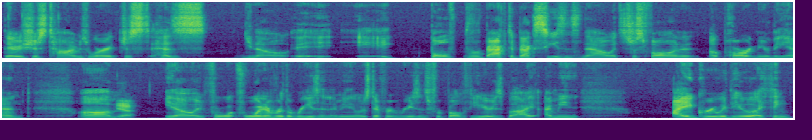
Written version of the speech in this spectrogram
there's just times where it just has you know it, it, it both for back to back seasons now. It's just fallen apart near the end. Um, yeah. You know, and for for whatever the reason. I mean, it was different reasons for both years, but I I mean, I agree with you. I think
